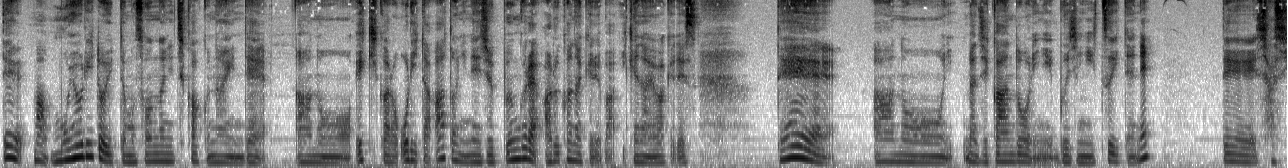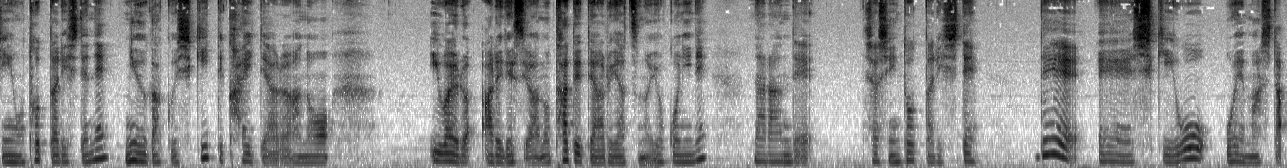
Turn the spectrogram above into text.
でまあ最寄りといってもそんなに近くないんであの駅から降りた後にね10分ぐらい歩かなければいけないわけですであの、まあ、時間通りに無事に着いてねで写真を撮ったりしてね入学式って書いてあるあのいわゆるあれですよあの立ててあるやつの横にね並んで写真撮ったりしてで、えー、式を終えました。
